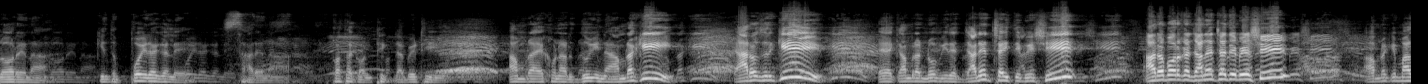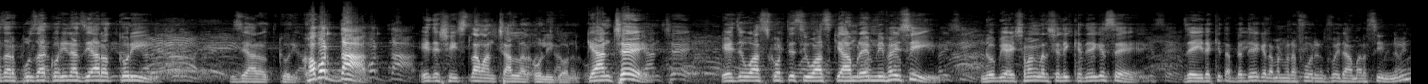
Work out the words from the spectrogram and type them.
লড়ে না। কিন্তু পয়রা গেলে সারে না। কথা কন ঠিক না বেঠি। আমরা এখন আর দুই না। আমরা কি? আরও কি? এক, আমরা নবীরে জানের চাইতে বেশি। আরও বর্গ জানের চাইতে বেশি। আমরা কি মাজার পূজা করি না, জিয়ারত করি? জিয়ারত করি। খবরদার! এই দেশে ইসলাম আনছে আল্লাহর অলিগণ। কে আনছে? এই যে ওয়াজ করতেছি, ওয়াজ কি আমরা এমনি পাইছি? নবী আইসা বাংলাদেশে লিখে দিয়ে গেছে যে, এইটা কিতাবটা দিয়ে গেলাম, আমরা ফরিন ফইরা আমরা চিন নইন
